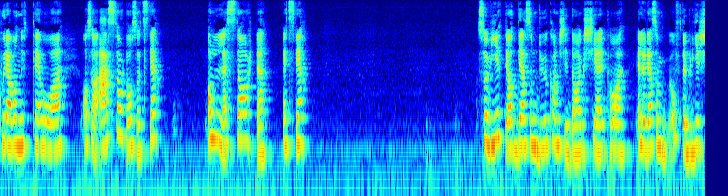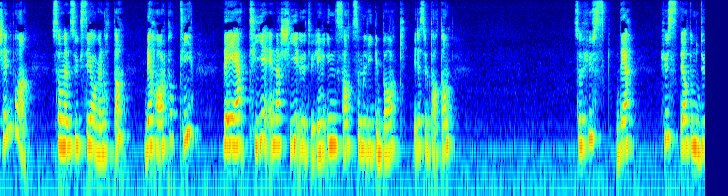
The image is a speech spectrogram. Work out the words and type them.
hvor jeg var nødt til å Altså, jeg starta også et sted. Alle starter et sted. Så vite at det som du kanskje i dag ser på, eller det som ofte blir sett på da, som en suksess over natta, det har tatt tid. Det er tid, energi, utvikling, innsats som ligger bak resultatene. Så husk det. Husk det at om du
